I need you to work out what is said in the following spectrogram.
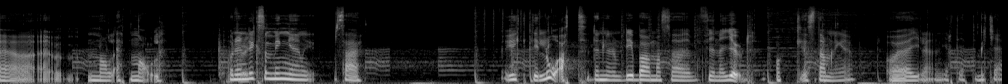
uh, 010. Och den är liksom ingen så här, riktig låt. Den är, det är bara massa fina ljud och stämningar. Och jag gillar den jätte- jättemycket.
